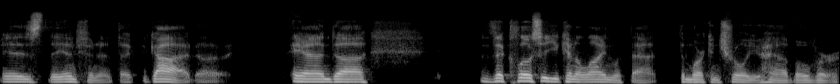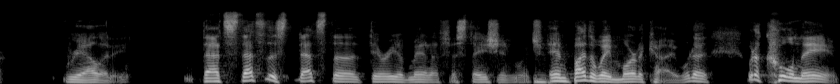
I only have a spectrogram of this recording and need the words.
is the infinite, the God, uh, and uh, the closer you can align with that, the more control you have over reality that's that's this that's the theory of manifestation which Mm. and by the way mordecai what a what a cool name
